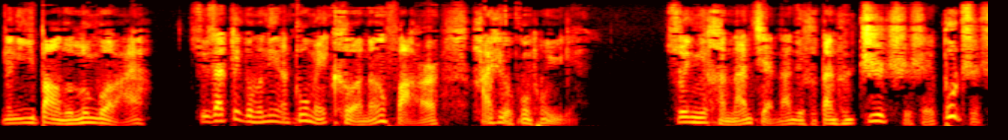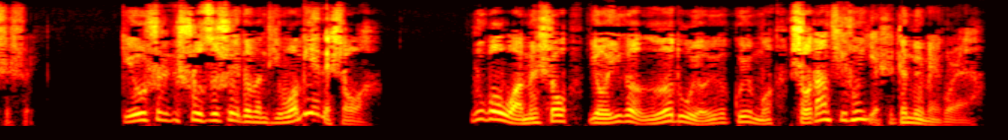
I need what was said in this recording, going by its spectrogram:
那你一棒子抡过来啊。所以在这个问题上，中美可能反而还是有共同语言，所以你很难简单就说单纯支持谁不支持谁。比如说这个数字税的问题，我们也得收啊。如果我们收有一个额度、有一个规模，首当其冲也是针对美国人啊，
